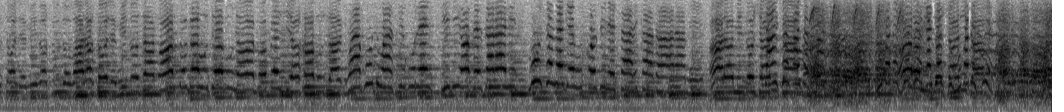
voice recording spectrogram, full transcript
Mino tu dovara sole mino da quarto gaute buna copesia khabuzak ვაგუდ ვასიღურე დიდიო ბეზარალი მუსემეგე უკოზინე სარიკა და არამი Arami do sharika Ozrezo shuka khale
